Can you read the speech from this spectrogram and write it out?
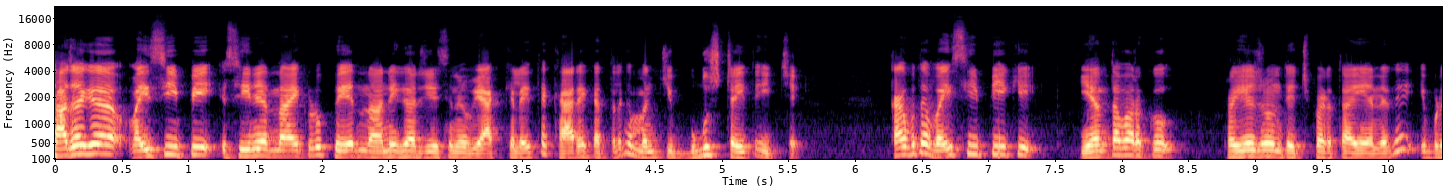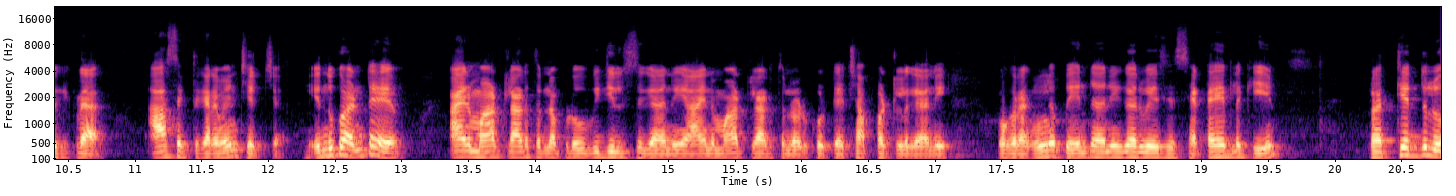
తాజాగా వైసీపీ సీనియర్ నాయకుడు పేరు నాని గారు చేసిన వ్యాఖ్యలు అయితే కార్యకర్తలకు మంచి బూస్ట్ అయితే ఇచ్చాయి. కాకపోతే వైసీపీకి ఎంతవరకు ప్రయోజనం తెచ్చిపెడతాయి అనేది ఇప్పుడు ఇక్కడ ఆసక్తికరమైన చర్చ. ఎందుకంటే ఆయన మాట్లాడుతున్నప్పుడు విజిల్స్ కానీ ఆయన మాట్లాడుతున్నాడు కొట్టే చప్పట్లు కానీ ఒక రకంగా పేరు నాని గారు వేసే సెటైర్లకి ప్రత్యర్థులు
